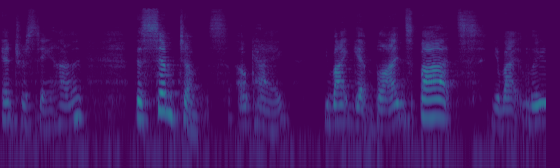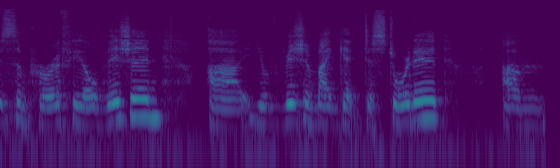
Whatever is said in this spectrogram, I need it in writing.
interesting, huh? The symptoms, okay. You might get blind spots, you might lose some peripheral vision, uh, your vision might get distorted. Um,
